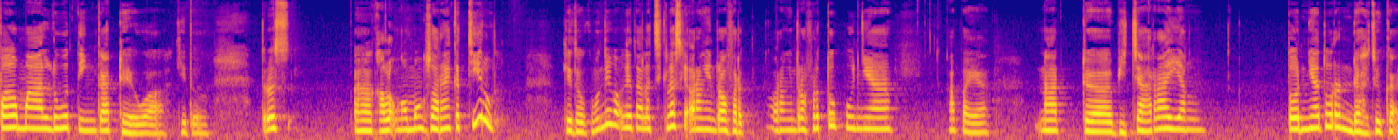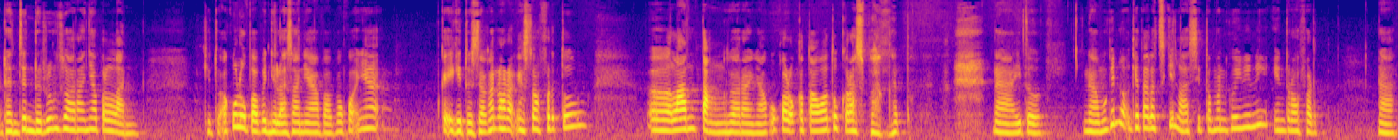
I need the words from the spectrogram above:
pemalu tingkat dewa gitu. Terus uh, kalau ngomong suaranya kecil gitu. Mungkin kalau kita lihat sekilas kayak orang introvert. Orang introvert tuh punya apa ya nada bicara yang tonnya tuh rendah juga dan cenderung suaranya pelan gitu. Aku lupa penjelasannya apa. Pokoknya kayak gitu. Sedangkan orang extrovert tuh uh, lantang suaranya. Aku kalau ketawa tuh keras banget. Nah itu. Nah mungkin kalau kita lihat sekilas si temanku ini nih introvert nah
